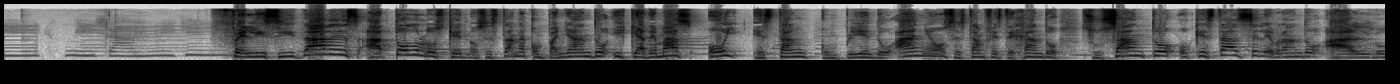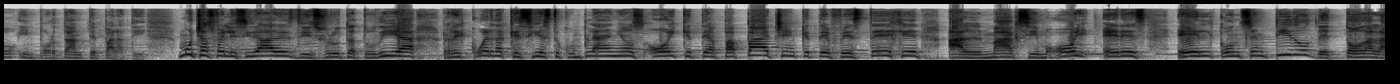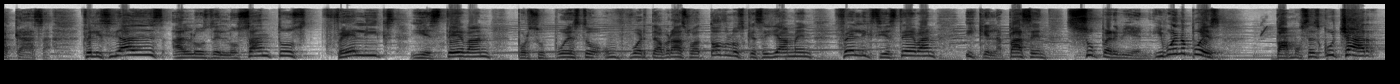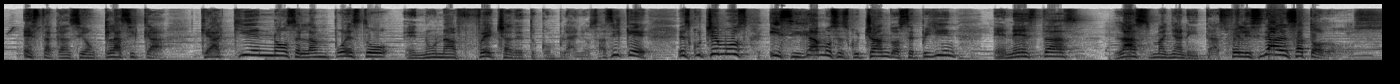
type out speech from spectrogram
Felicidades a todos los que nos están acompañando y que además hoy están cumpliendo años, están festejando su santo o que estás celebrando algo importante para ti. Muchas felicidades, disfruta tu día. Recuerda que si es tu cumpleaños, hoy que te apapachen, que te festejen al máximo. Hoy eres el consentido de toda la casa. Felicidades a los de los santos Félix y Esteban. Por supuesto, un fuerte abrazo a todos los que se llamen Félix y Esteban y que la pasen súper bien. Y bueno, pues vamos a escuchar esta canción clásica que a quien no se la han puesto en una fecha de tu cumpleaños. Así que escuchemos y sigamos escuchando a Cepillín en estas las mañanitas. Felicidades a todos.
